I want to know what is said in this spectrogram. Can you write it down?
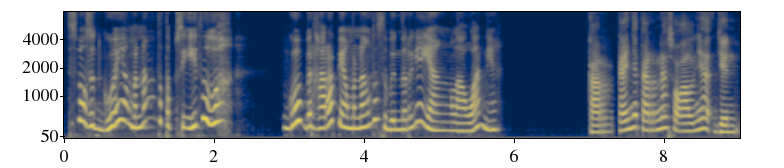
terus maksud gue yang menang tetap si itu loh gue berharap yang menang tuh sebenarnya yang lawannya Kar- kayaknya karena soalnya gen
